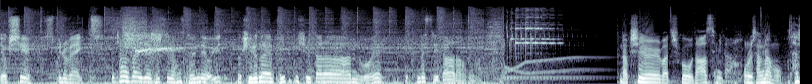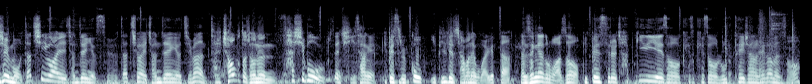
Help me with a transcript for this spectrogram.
역시 spinner bait 괜찮은 사이즈의 배스를 항상 더 했네요 이, 역시 이런 날엔 bait fish를 따라한 거에 큰 배스들이 따라 나오는 것 같아요 낚시를 마치고 나왔습니다. 오늘 장남호. 사실 뭐 짜치와의 전쟁이었어요. 짜치와의 전쟁이었지만 사실 처음부터 저는 45cm 이상의 big bass를 꼭 이 필드에서 잡아내고 말겠다 라는 생각으로 와서 big bass를 잡기 위해서 계속해서 로테이션을 해가면서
